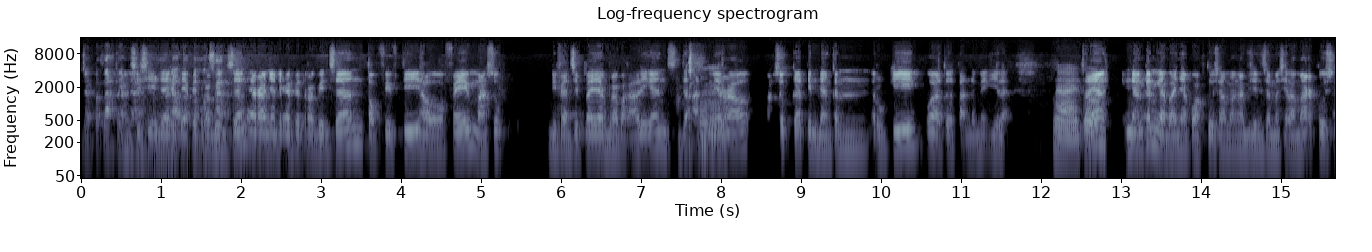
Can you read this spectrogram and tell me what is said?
Dapatlah Transisi dari David Robinson, satu. eranya David Robinson, top 50 Hall of Fame, masuk defensive player berapa kali kan, The Admiral, masuk ke tim Duncan rookie, wah tuh tandemnya gila. Nah itu. Sayang tim Duncan nggak banyak waktu sama ngabisin sama si Lamarcus,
